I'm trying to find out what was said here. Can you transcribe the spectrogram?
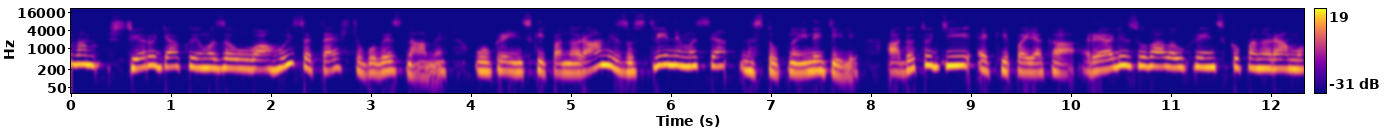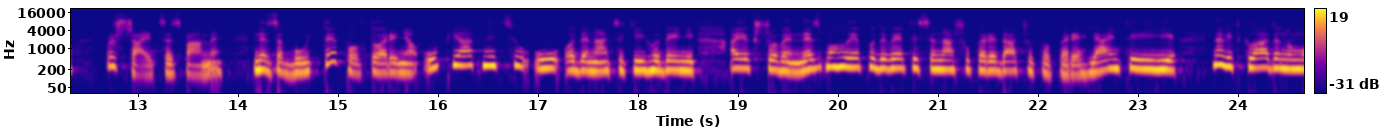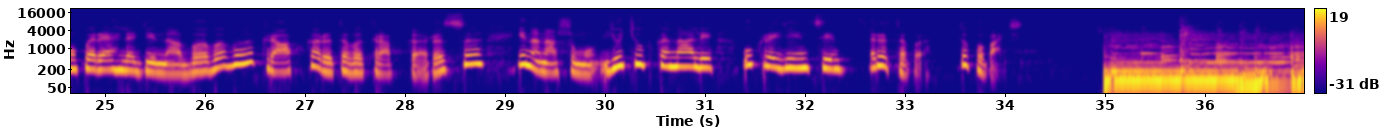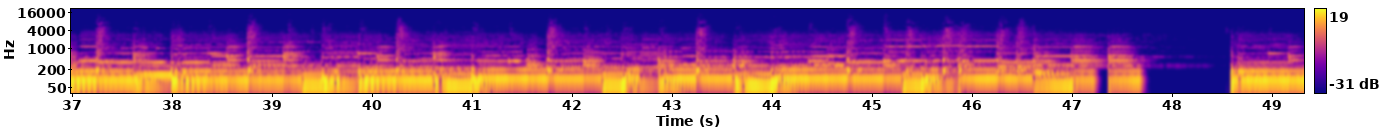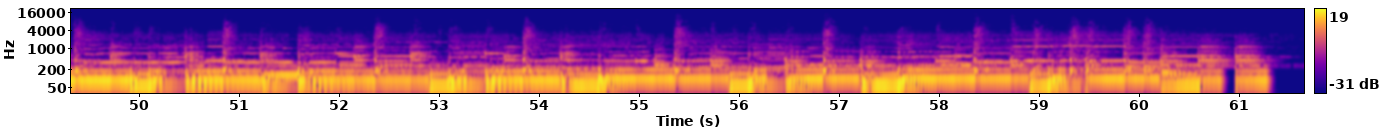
Ми щиро дякуємо за увагу і за те, що були з нами. У українській панорамі зустрінемося наступної неділі. А до тоді екіпа, яка реалізувала українську панораму, прощається з вами. Не забудьте повторення у п'ятницю у 11-й годині. А якщо ви не змогли подивитися нашу передачу, то перегляньте її на відкладеному перегляді на www.rtv.rs і на нашому YouTube каналі Українці РТВ. До побачення.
